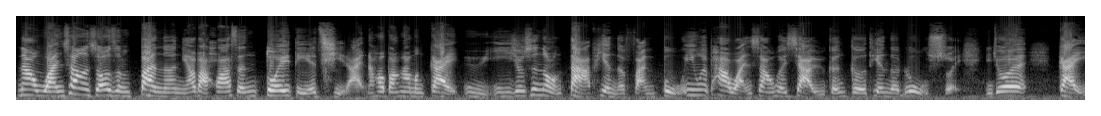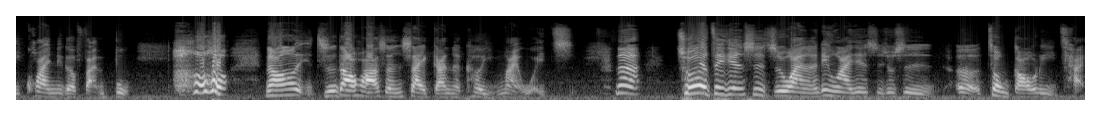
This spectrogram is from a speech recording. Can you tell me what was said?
那晚上的时候怎么办呢？你要把花生堆叠起来，然后帮他们盖雨衣，就是那种大片的帆布，因为怕晚上会下雨跟隔天的露水，你就会盖一块那个帆布，然后直到花生晒干了可以卖为止。那除了这件事之外呢，另外一件事就是。呃，种高丽菜，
